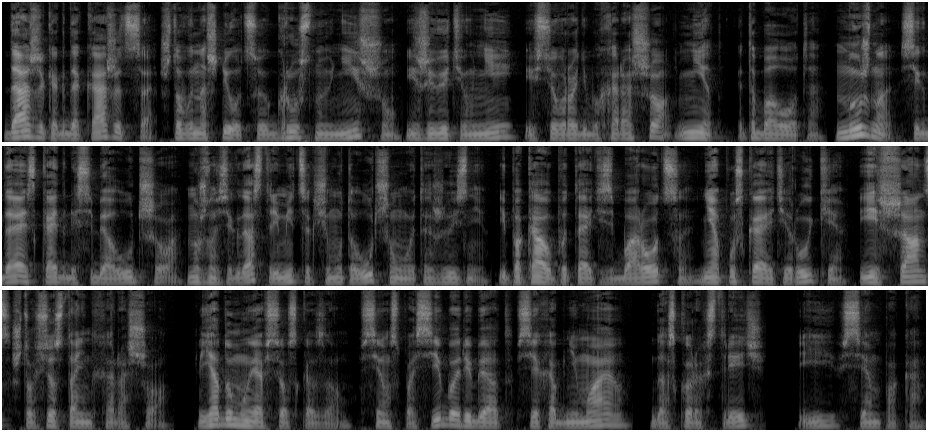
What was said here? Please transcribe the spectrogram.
Даже когда кажется, что вы нашли вот свою грустную нишу и живете в ней, и все вроде бы хорошо, нет, это болото. Нужно всегда искать для себя лучшего. Нужно всегда стремиться к чему-то лучшему в этой жизни. И пока вы пытаетесь бороться, не опускаете руки, есть шанс, что все станет хорошо. Я думаю, я все сказал. Всем спасибо, ребят. Всех обнимаю. До скорых встреч и всем пока.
